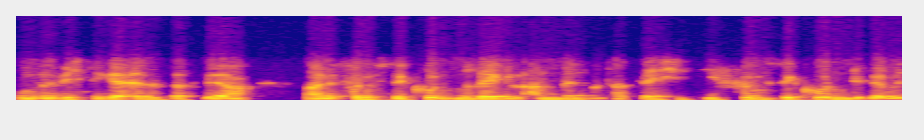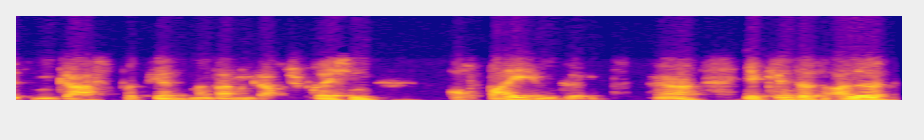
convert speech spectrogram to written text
Umso wichtiger ist es, dass wir eine Fünf-Sekunden-Regel anwenden und tatsächlich die fünf Sekunden, die wir mit dem Gast, Patienten, Mandanten, Gast sprechen, auch bei ihm sind. Ja? Ihr kennt das alle,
